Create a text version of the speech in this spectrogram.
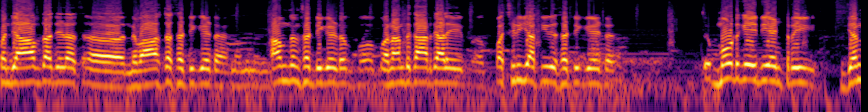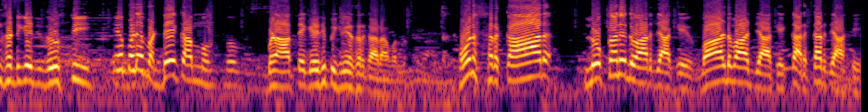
ਪੰਜਾਬ ਦਾ ਜਿਹੜਾ ਨਿਵਾਸ ਦਾ ਸਰਟੀਫਿਕੇਟ ਆਮਦਨ ਸਰਟੀਫਿਕੇਟ ਆਨੰਦ ਕਾਰਜ ਵਾਲੇ ਅ, ਪਛੜੀ ਜਾਤੀ ਦੇ ਸਰਟੀਫਿਕੇਟ ਮੋਟਗੇਜ ਦੀ ਐਂਟਰੀ ਜਨ ਸਰਟੀਫਿਕੇਟ ਦੀ ਦਰੁਸਤੀ ਇਹ ਬੜੇ ਵੱਡੇ ਕੰਮ ਅ, ਬਣਾਤੇ ਗਏ ਸੀ ਪਿਛਲੀਆਂ ਸਰਕਾਰਾਂ ਵੱਲੋਂ। ਹੁਣ ਸਰਕਾਰ ਲੋਕਾਂ ਦੇ ਦੁਆਰ ਜਾ ਕੇ ਵਾਰਡ ਵਾਰਡ ਜਾ ਕੇ ਘਰ ਘਰ ਜਾ ਕੇ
